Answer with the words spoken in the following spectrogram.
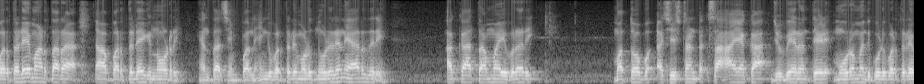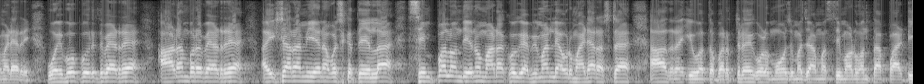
ಬರ್ತ್ಡೇ ಮಾಡ್ತಾರ. ಆ ಬರ್ತ್ಡೇಗೆ ನೋಡ್ರಿ, ಎಂಥ ಸಿಂಪಲ್ ಹೆಂಗೆ ಬರ್ತಡೇ ಮಾಡೋದು ನೋಡಿರೇನು ಯಾರದ್ರಿ? ಅಕ್ಕ ತಮ್ಮ ಇಬ್ಬರ ಮತ್ತೊಬ್ಬ ಅಸಿಸ್ಟೆಂಟ್ ಸಹಾಯಕ ಜುಬೇರ್ ಅಂತೇಳಿ ಮೂರು ಮಂದಿ ಕೂಡಿ ಬರ್ತಡೇ ಮಾಡ್ಯಾರ್ರಿ. ವೈಭವ ಪೂರಿತ ಬೇಡ್ರಿ ಆಡಂಬರ ಬೇಡ್ರಿ ಐಷಾರಾಮಿ ಏನು ಅವಶ್ಯಕತೆ ಇಲ್ಲ. ಸಿಂಪಲ್ ಒಂದು ಏನೋ ಮಾಡೋಕೆ ಹೋಗಿ ಅಭಿಮಾನಿ ಅವ್ರು ಮಾಡ್ಯಾರ ಅಷ್ಟೇ. ಆದ್ರೆ ಇವತ್ತು ಬರ್ತ್ಡೇಗಳು ಮೋಜು ಮಜಾ ಮಸ್ತಿ ಮಾಡುವಂಥ ಪಾರ್ಟಿ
